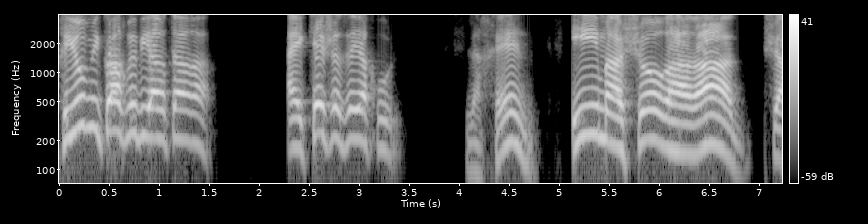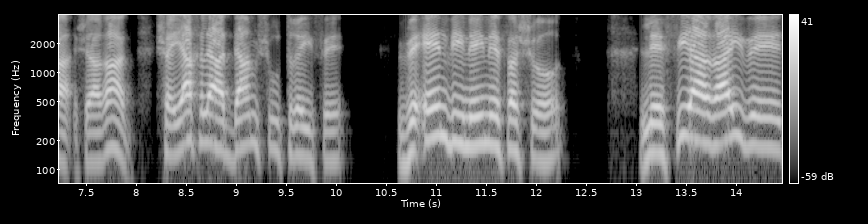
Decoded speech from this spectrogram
חיוב מכוח וביארת הרע. ההיקש הזה יחול. לכן, אם השור הרג, ש... שהרג שייך לאדם שהוא טרייפה, ואין דיני נפשות, לפי הרייבד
